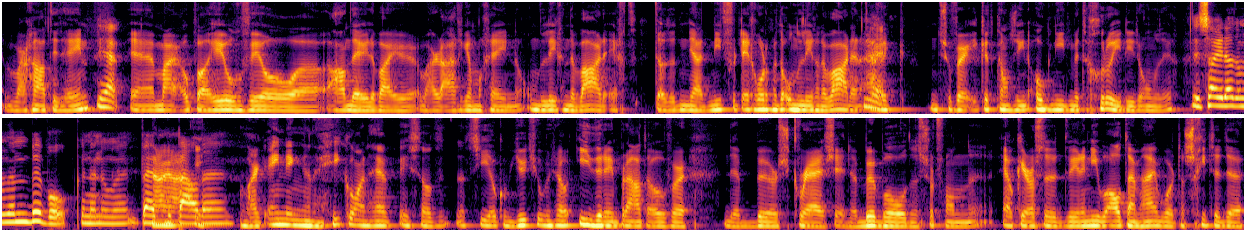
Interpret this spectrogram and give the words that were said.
waar gaat dit heen? Ja, Eh, maar ook wel heel veel eh, aandelen waar, je, waar er eigenlijk helemaal geen onderliggende waarde echt... Dat het ja, niet vertegenwoordigt met de onderliggende waarde. En Nee. eigenlijk, zover ik het kan zien, ook niet met de groei die eronder ligt. dus zou je dat dan een bubbel kunnen noemen bij Nou ja, bepaalde... Waar ik één ding een hekel aan heb, is dat, dat zie je ook op YouTube en zo. Iedereen praat over de beurscrash en de bubbel. Een soort van, eh, elke keer als het weer een nieuwe all-time high wordt, dan schieten de,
